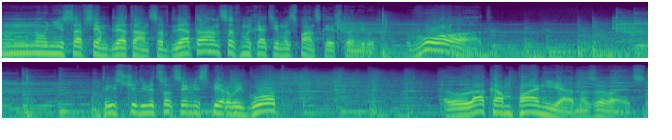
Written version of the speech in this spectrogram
Ну, не совсем для танцев. Для танцев мы хотим испанское что-нибудь. Вот. 1971 год. «Ла Компания» называется.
